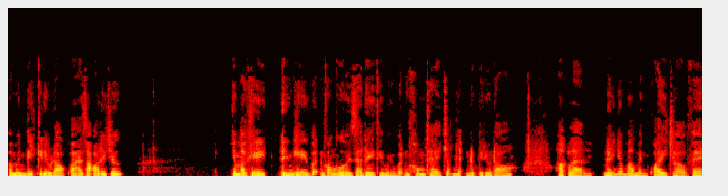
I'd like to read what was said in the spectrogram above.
Và mình biết cái điều đó quá rõ đi chứ. Nhưng mà khi, đến khi vẫn có người ra đi thì mình vẫn không thể chấp nhận được cái điều đó. Hoặc là nếu như mà mình quay trở về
